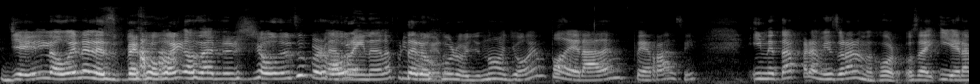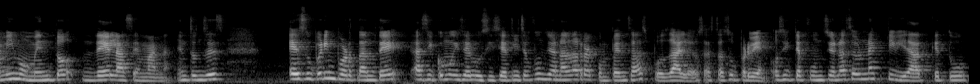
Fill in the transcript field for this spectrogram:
J-Lo en el espejo, güey. O sea, en el show del Super La Bowl. reina de la Te primavera. lo juro. Yo, no, yo empoderada, en perra, así. Y neta, para mí eso era lo mejor. O sea, y era mi momento de la semana. Entonces, es súper importante, así como dice Lucy, si a ti te funcionan las recompensas, pues dale, o sea, está súper bien. O si te funciona hacer una actividad que tú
